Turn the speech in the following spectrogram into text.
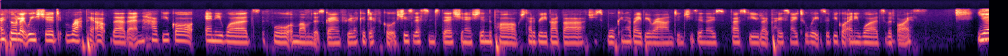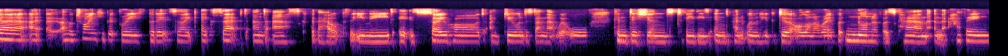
I feel like we should wrap it up there then. Have you got any words for a mum that's going through like a difficult, if she's listened to this, you know, she's in the park, she's had a really bad birth, she's walking her baby around and she's in those first few like postnatal weeks. Have you got any words of advice? Yeah, I, I will try and keep it brief, but it's like accept and ask for the help that you need. It is so hard. I do understand that we're all conditioned to be these independent women who could do it all on our own, but none of us can. And that having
